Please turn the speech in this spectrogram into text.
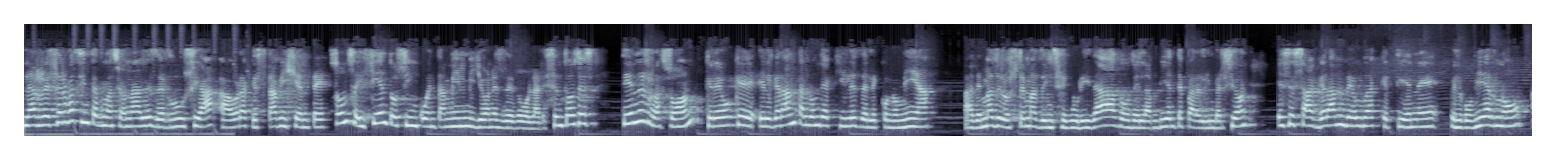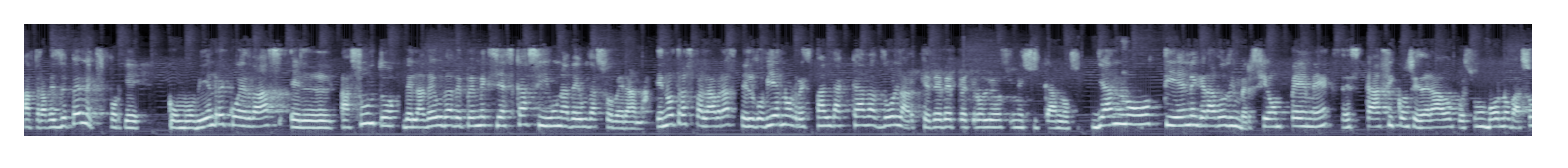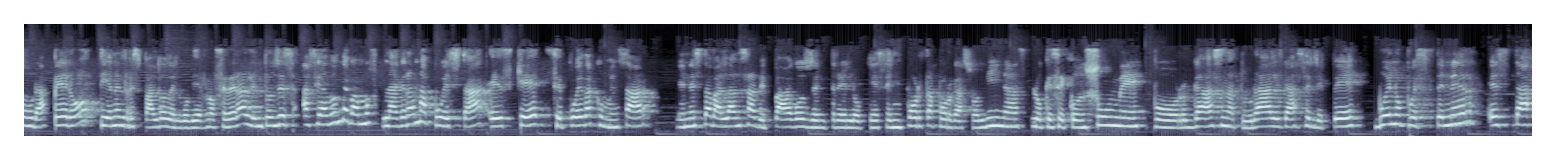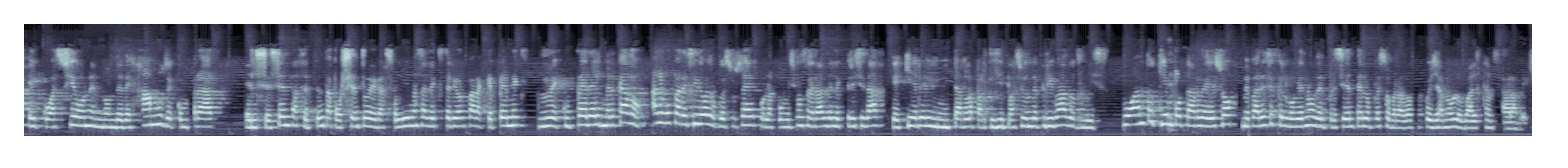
Las reservas internacionales de Rusia, ahora que está vigente, son 650 mil millones de dólares. Entonces, tienes razón, creo que el gran talón de Aquiles de la economía, además de los temas de inseguridad o del ambiente para la inversión, es esa gran deuda que tiene el gobierno a través de Pemex, porque como bien recuerdas, el asunto de la deuda de Pemex ya es casi una deuda soberana. En otras palabras, el gobierno respalda cada dólar que debe petróleos mexicanos. Ya no tiene grado de inversión Pemex, es casi considerado pues un bono basura, pero tiene el respaldo del gobierno federal. Entonces, ¿hacia dónde vamos? La gran apuesta es que se pueda comenzar en esta balanza de pagos entre lo que se importa por gasolinas, lo que se consume por gas natural, gas LP, bueno, pues tener esta ecuación en donde dejamos de comprar el 60-70% de gasolinas al exterior para que Pemex recupere el mercado. Algo parecido a lo que sucede con la Comisión Federal de Electricidad, que quiere limitar la participación de privados, Luis. ¿Cuánto tiempo tarde eso? Me parece que el gobierno del presidente López Obrador pues ya no lo va a alcanzar a ver.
